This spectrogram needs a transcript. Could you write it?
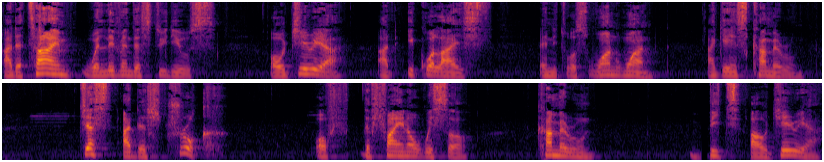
At the time we're leaving the studios, Algeria had equalized and it was 1 1 against Cameroon. Just at the stroke of the final whistle, Cameroon beat Algeria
